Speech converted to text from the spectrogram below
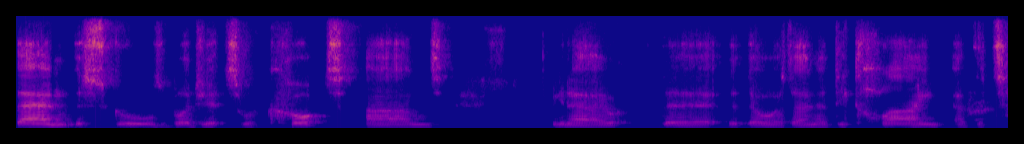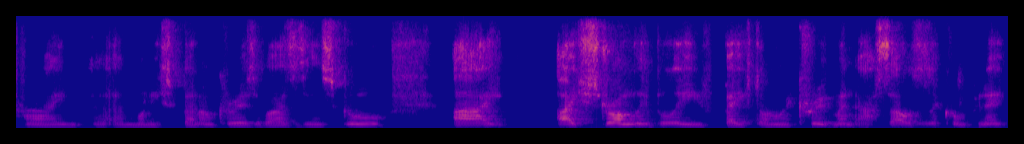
Then the school's budgets were cut, and you know the, the, there was then a decline of the time and money spent on careers advisors in school. I I strongly believe, based on recruitment ourselves as a company,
